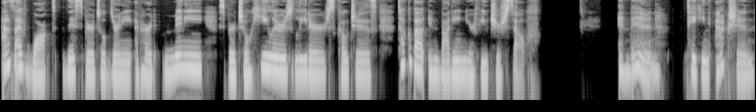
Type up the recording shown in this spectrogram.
As I've walked this spiritual journey, I've heard many spiritual healers, leaders, coaches talk about embodying your future self. And then taking action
